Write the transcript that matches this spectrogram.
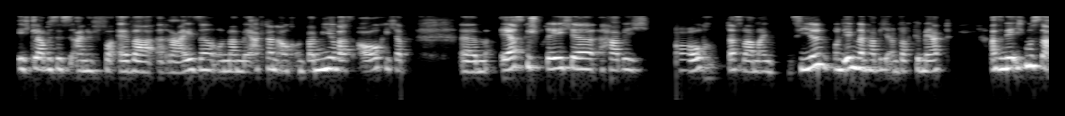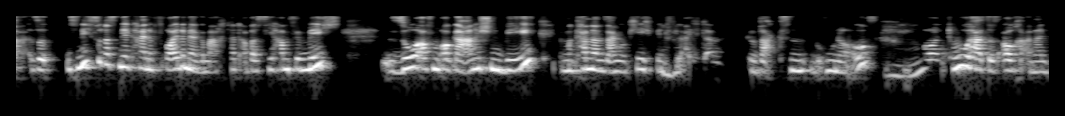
ich glaube, es ist eine Forever-Reise und man merkt dann auch, und bei mir war es auch, ich habe ähm, Erstgespräche, habe ich auch, das war mein Ziel und irgendwann habe ich einfach gemerkt, also nee, ich muss sagen, also es ist nicht so, dass mir keine Freude mehr gemacht hat, aber sie haben für mich so auf dem organischen Weg, man kann dann sagen, okay, ich bin mhm. vielleicht dann gewachsen, who knows. Mhm. Und du hast es auch an ein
